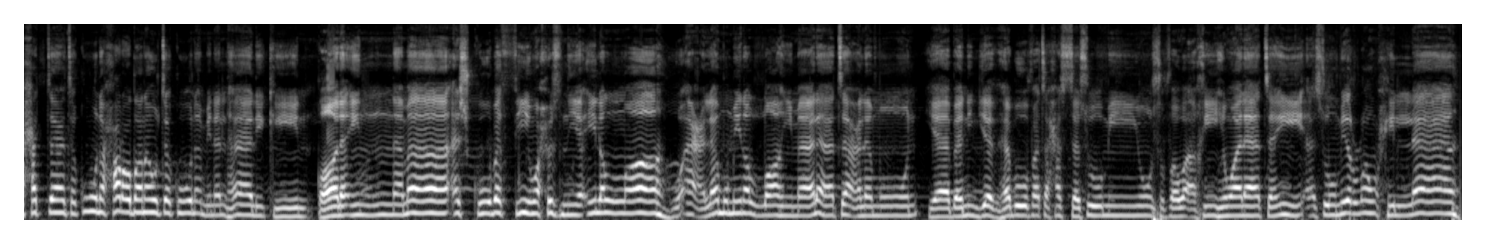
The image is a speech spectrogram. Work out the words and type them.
حتى تكون حرضا أو تكون من الهالكين. قال إنما أشكو بثي وحزني إلى الله وأعلم من الله ما لا تعلمون. يا بني يذهبوا فتحسسوا من يوسف وأخيه ولا تيأسوا من روح الله.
